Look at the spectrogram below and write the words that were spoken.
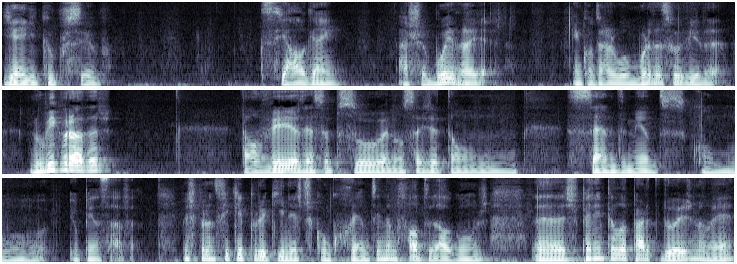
E é aí que eu percebo que se alguém acha boa ideia encontrar o amor da sua vida no Big Brother, talvez essa pessoa não seja tão sandemente como eu pensava. Mas pronto, fiquei por aqui nestes concorrentes, ainda me falta alguns. Uh, esperem pela parte 2, não é?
